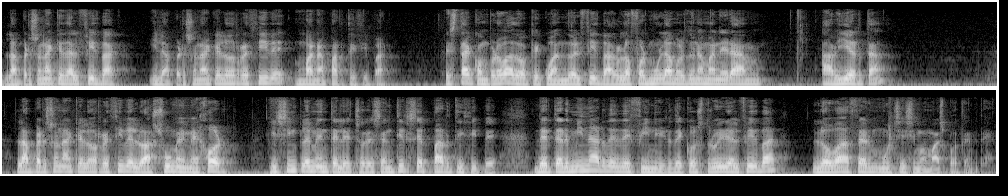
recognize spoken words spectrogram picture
la persona que da el feedback y la persona que lo recibe, van a participar. Está comprobado que cuando el feedback lo formulamos de una manera abierta, la persona que lo recibe lo asume mejor y simplemente el hecho de sentirse partícipe, de terminar de definir, de construir el feedback, lo va a hacer muchísimo más potente.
